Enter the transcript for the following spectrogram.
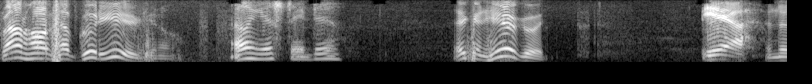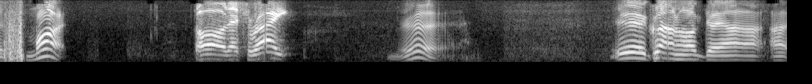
Groundhogs have good ears, you know. Oh, yes, they do. They can hear good, Yeah. and they're smart. Oh, that's right. Yeah. Yeah, Groundhog Day. I I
